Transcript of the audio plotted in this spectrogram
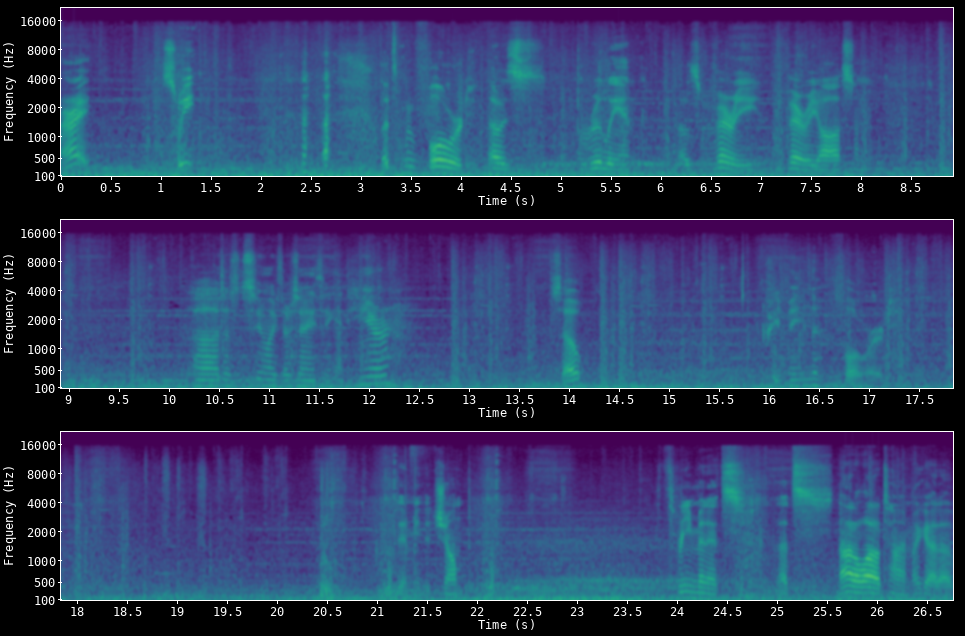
Alright. Sweet. Let's move forward. That was brilliant. That was very, very awesome. Uh, doesn't seem like there's anything in here. So, creeping forward. didn't mean to jump. Three minutes. That's not a lot of time. I gotta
